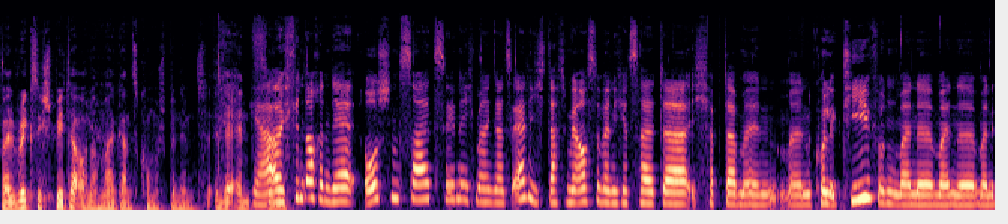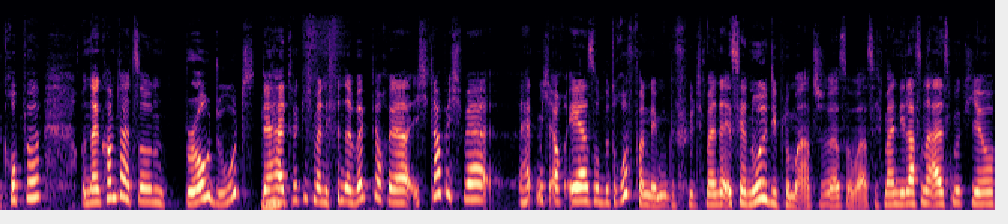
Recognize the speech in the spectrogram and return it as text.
Weil Rick sich später auch nochmal ganz komisch benimmt in der Endszene. Ja, aber ich finde auch in der Oceanside-Szene, ich meine ganz ehrlich, ich dachte mir auch so, wenn ich jetzt halt da, ich habe da mein, mein Kollektiv und meine, meine, meine Gruppe und dann kommt halt so ein Bro-Dude, der halt wirklich, ich meine, ich finde, er wirkt auch ja, ich glaube, ich wäre hätte mich auch eher so bedroht von dem Gefühl. Ich meine, der ist ja null diplomatisch oder sowas. Ich meine, die lassen da alles mögliche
